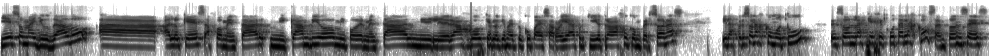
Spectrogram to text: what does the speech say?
y eso me ha ayudado a, a, lo que es a fomentar mi cambio, mi poder mental, mi liderazgo, que es lo que me preocupa desarrollar, porque yo trabajo con personas y las personas como tú son las que ejecutan las cosas. Entonces,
